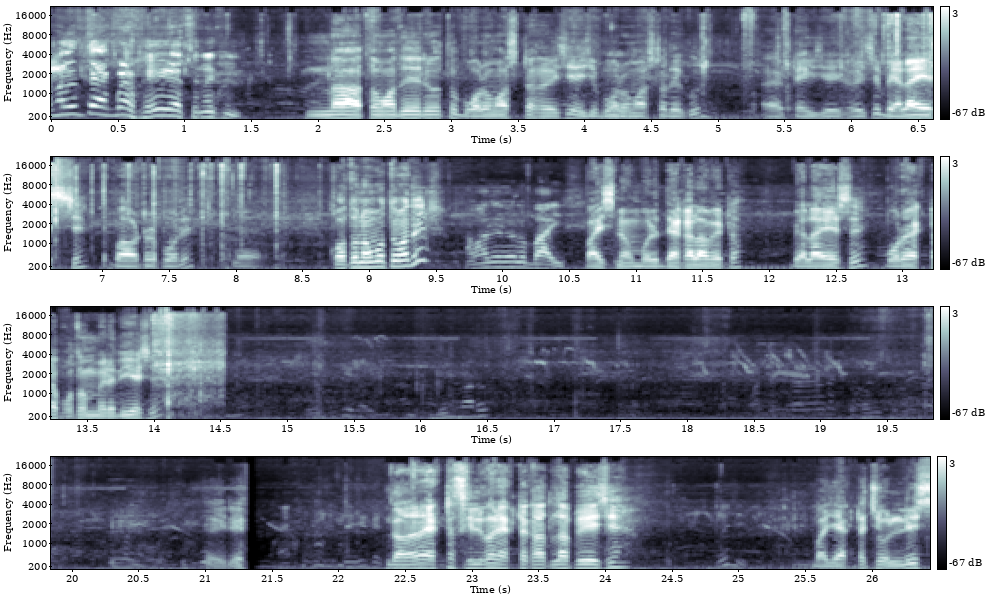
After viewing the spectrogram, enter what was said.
আমাদের তো একবার হয়ে গেছে নাকি? না তোমাদেরও তো বড় মাছটা হয়েছে। এই যে বড় মাছটা দেখুন একটা এই যে হয়েছে বেলায় এসছে বারোটার পরে। কত নম্বর তোমাদের? আমাদের হলো বাইশ। বাইশ নম্বরে দেখালাম এটা। বেলায় এসে বড় একটা প্রথম মেরে দিয়েছে। এই রে দাদারা একটা সিলভার একটা কাতলা পেয়েছে। বাজে একটা চল্লিশ।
